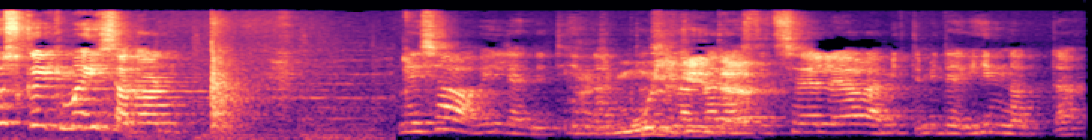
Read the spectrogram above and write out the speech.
kus kõik mõisad on? me ei saa Viljandit hinnata, sellepärast et seal ei ole mitte midagi hinnata.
